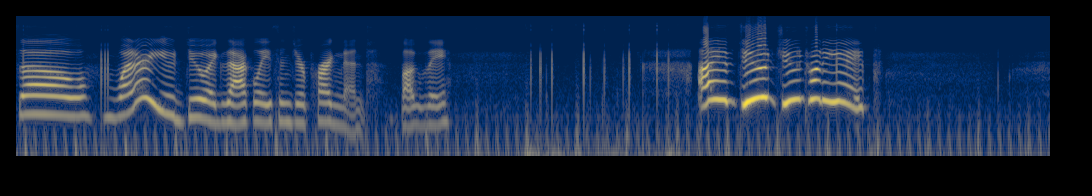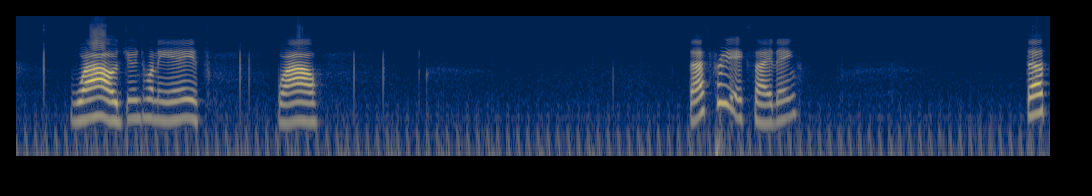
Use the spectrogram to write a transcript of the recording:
So, what are you due exactly since you're pregnant, Bugsy? I am due June 28th. Wow, June 28th. Wow. That's pretty exciting. That's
